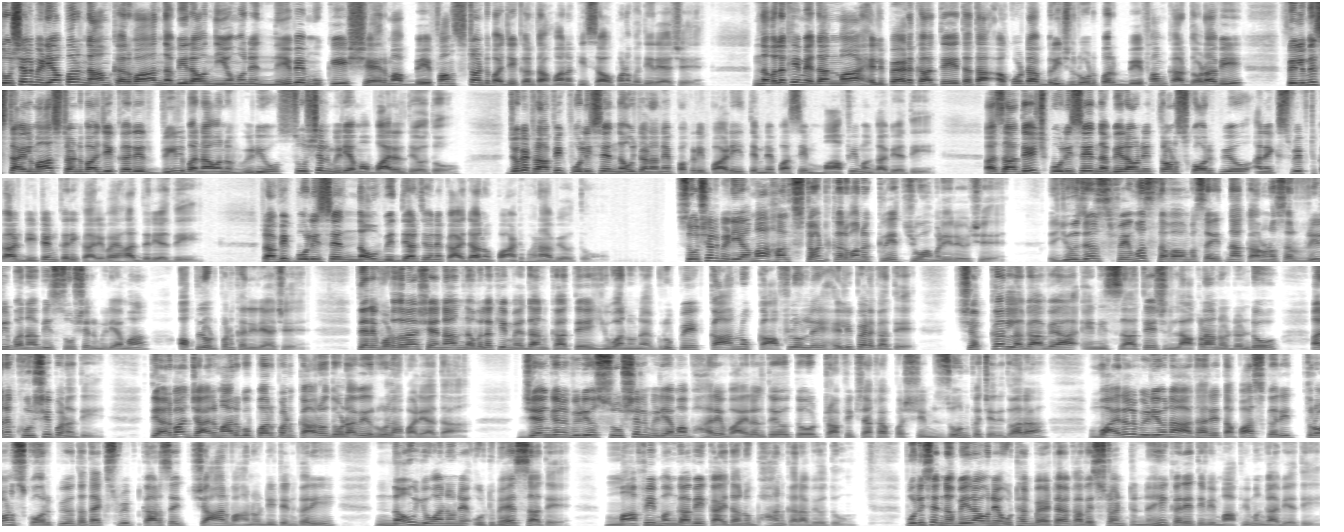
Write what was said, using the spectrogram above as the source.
Social media પર નામ કરવા નબીરાવ નિયમોને નેવે મૂકી શહેરમાં બેફામ સ્ટંટબાજી કરતા હોવાના કિસ્સાઓ પણ વધી રહ્યા છે. નવલખી મેદાનમાં હેલિપેડ ખાતે તથા અકોટા બ્રિજ રોડ પર બેફામ કાર દોડાવી ફિલ્મી સ્ટાઇલમાં સ્ટંટબાજી કરી રીલ બનાવવાનો વીડિયો સોશિયલ મીડિયામાં વાયરલ થયો હતો. જોકે ટ્રાફિક પોલીસે નવ જણાને પકડી પાડી તેમને પાસે માફી મંગાવી હતી. આ સાથે જ પોલીસે નબીરાવની ત્રણ સ્કોર્પિયો અને એક સ્વિફ્ટ કાર ડિટેન કરી કાર્યવાહી હાથ ધરી હતી. ટ્રાફિક પોલીસે નવ વિદ્યાર્થીઓને કાયદાનો પાઠ ભણાવ્યો હતો. સોશિયલ મીડિયામાં હાલ સ્ટન્ટ કરવાનો ક્રેઝ જોવા મળી રહ્યો છે. યુઝર્સ ફેમસ થવા સહિતના કારણોસર રીલ બનાવી સોશિયલ મીડિયામાં અપલોડ પણ કરી રહ્યા છે. ત્યારે વડોદરા શહેરના નવલખી મેદાન ખાતે યુવાનોના ગ્રુપે કારનો કાફલો લઈ હેલિપેડ ખાતે ચક્કર લગાવ્યા. એની સાથે જ લાકડાનો દંડો અને ખુરશી પણ હતી. ત્યારબાદ જાહેર માર્ગ ઉપર પણ કારો દોડાવી રોલા પાડ્યા હતા. જે અંગેનો વીડિયો સોશિયલ મીડિયામાં ભારે વાયરલ થયો હતો. ટ્રાફિક શાખા પશ્ચિમ ઝોન કચેરી દ્વારા વાયરલ વિડીયોના આધારે તપાસ કરી ત્રણ સ્કોર્પિયો તથા એક સ્વિફ્ટ કાર સહિત ચાર વાહનો ડિટેન કરી નવ યુવાનોને ઉઠભેસ સાથે માફી મંગાવી કાયદાનું ભાન કરાવ્યું હતું. પોલીસે નબીરાઓને ઉઠક બેઠક હવે સ્ટન્ટ નહીં કરે તેવી માફી મંગાવી હતી.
